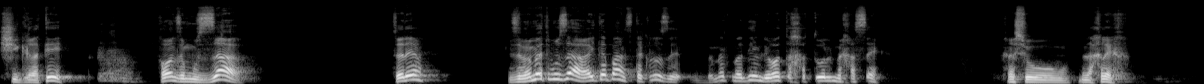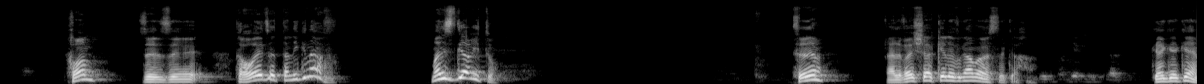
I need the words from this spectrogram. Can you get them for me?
שגרתי, נכון? זה מוזר, בסדר? זה באמת מוזר, ראית פעם, תסתכלו, זה באמת מדהים לראות את החתול מכסה, אחרי שהוא מלכלך, נכון? זה, זה, אתה רואה את זה, אתה נגנב, מה נסגר איתו? בסדר? הלוואי שהכלב גם היה עושה ככה. כן, כן, כן,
